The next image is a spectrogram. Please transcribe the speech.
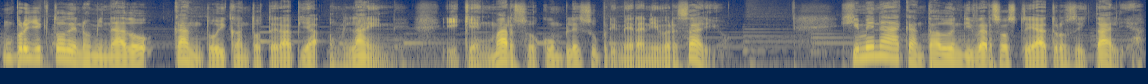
un proyecto denominado Canto y Cantoterapia Online, y que en marzo cumple su primer aniversario. Jimena ha cantado en diversos teatros de Italia,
